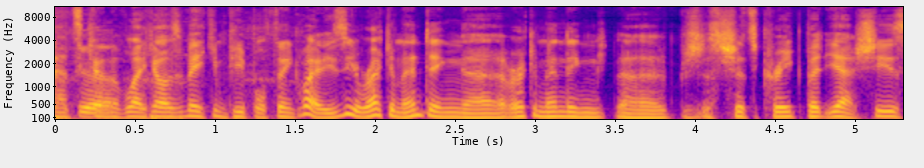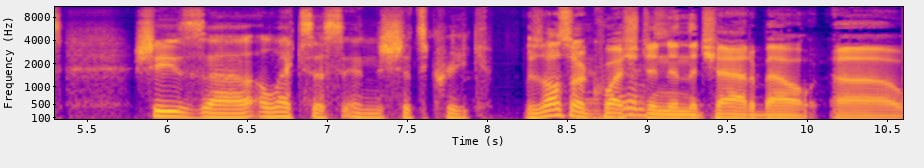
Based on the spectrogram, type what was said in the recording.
That's Yeah. kind of like I was making people think, wait, is he recommending uh, recommending uh, Schitt's Creek? But yeah, she's she's uh, Alexis in Schitt's Creek. There's also a question in the chat about uh,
